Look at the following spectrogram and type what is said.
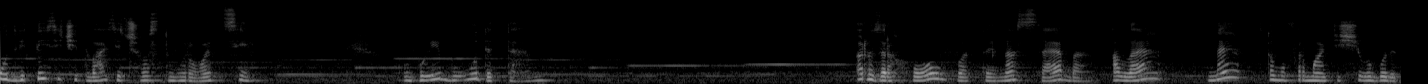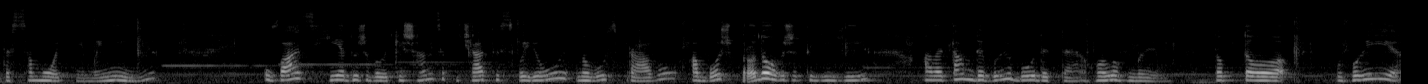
У 2026 році ви будете розраховувати на себе, але не в тому форматі, що ви будете самотніми. Ні. У вас є дуже великі шанси почати свою нову справу або ж продовжити її, але там, де ви будете головним. Тобто ви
